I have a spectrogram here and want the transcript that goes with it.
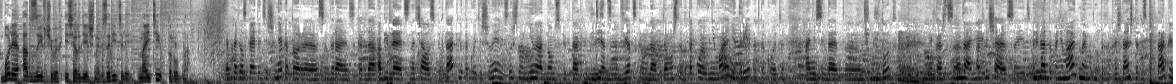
более отзывчивых и сердечных зрителей найти трудно. Я бы хотела сказать о тишине, которая собирается, когда объявляется начало спектакля. Такой тишины я не слышала ни на одном спектакле в жизни. Детском. Детском, да, потому что это такое внимание, трепет какой-то. Они всегда это очень ждут. Мне кажется, Ну да, они- отличаются этим. Ребята понимают, мы предупреждаем, что это спектакль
